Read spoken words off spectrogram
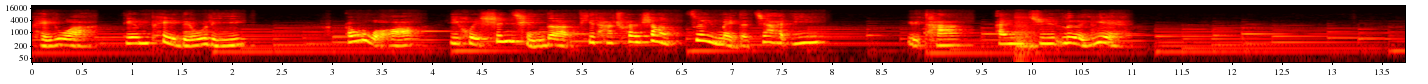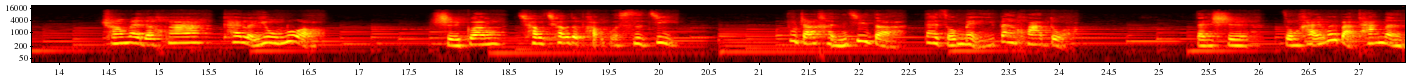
陪我。颠沛流离，而我亦会深情地替他穿上最美的嫁衣，与他安居乐业。窗外的花开了又落，时光悄悄地跑过四季，不着痕迹地带走每一瓣花朵，但是总还会把它们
